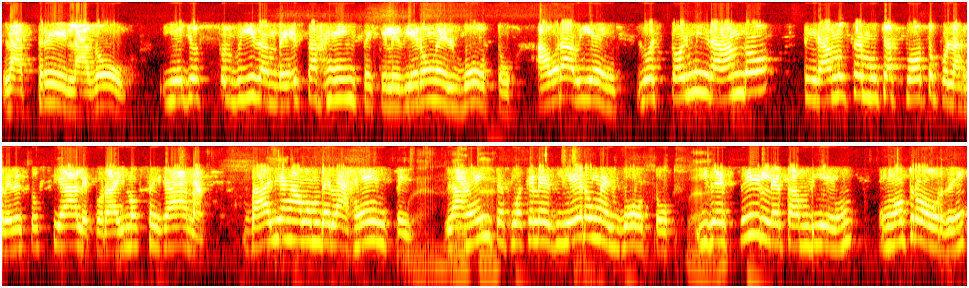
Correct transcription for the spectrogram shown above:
la 3, la 2, y ellos se olvidan de esa gente que le dieron el voto. Ahora bien, lo estoy mirando tirándose muchas fotos por las redes sociales, por ahí no se gana. Vayan a donde la gente, Bueno, la gente fue que le dieron el voto y decirle también, en otro orden,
